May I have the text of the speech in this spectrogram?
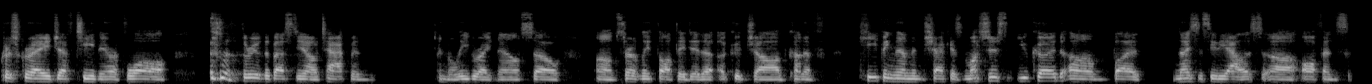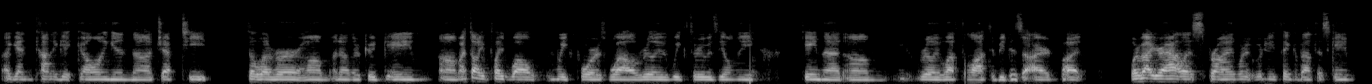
Chris Gray, Jeff Teat, and Eric Law, three of the best you know attackmen in the league right now. So um, certainly thought they did a, a good job, kind of keeping them in check as much as you could. Um, but nice to see the Atlas uh, offense again kind of get going and uh, Jeff Teat deliver um, another good game. Um, I thought he played well in week four as well. Really, week three was the only game that um, really left a lot to be desired. But what about your Atlas, Brian? What, what do you think about this game?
